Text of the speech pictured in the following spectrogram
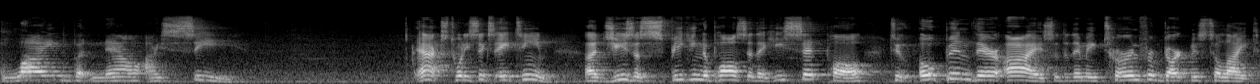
blind, but now I see. Acts 26 18. Uh, Jesus, speaking to Paul, said that he sent Paul to open their eyes so that they may turn from darkness to light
